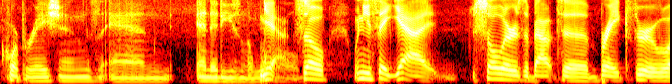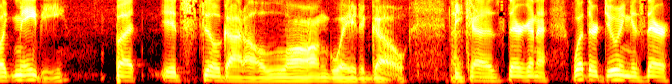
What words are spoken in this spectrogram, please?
corporations and entities in the world. Yeah. So when you say yeah, solar is about to break through, like maybe, but it's still got a long way to go because they're gonna what they're doing is they're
